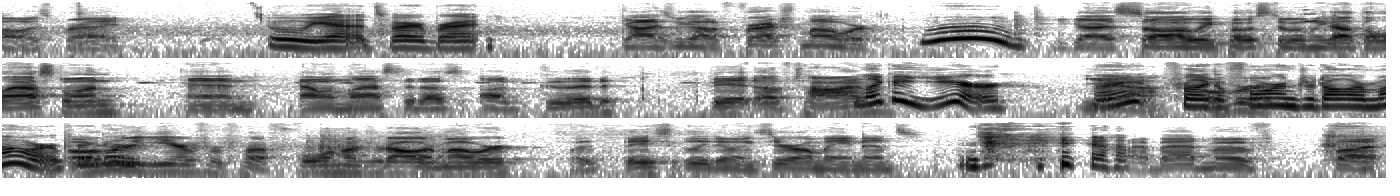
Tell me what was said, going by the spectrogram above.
Oh, it's bright. Oh yeah, it's very bright. Guys, we got a fresh mower. Woo! You guys saw we posted when we got the last one, and that one lasted us a good bit of time. Like a year, Yeah, right? For like over- a four hundred dollar mower. Pretty Over a year for, for a $400 mower with basically doing zero maintenance. yeah. My bad move, but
